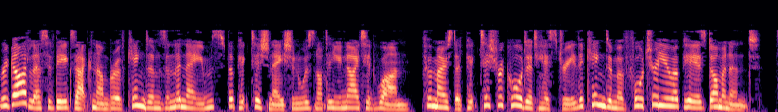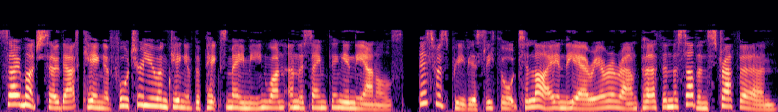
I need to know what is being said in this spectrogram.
Regardless of the exact number of kingdoms and the names, the Pictish nation was not a united one. For most of Pictish recorded history the kingdom of Fortriu appears dominant. So much so that King of Fortriu and King of the Picts may mean one and the same thing in the annals. This was previously thought to lie in the area around Perth and the southern Strathearn,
